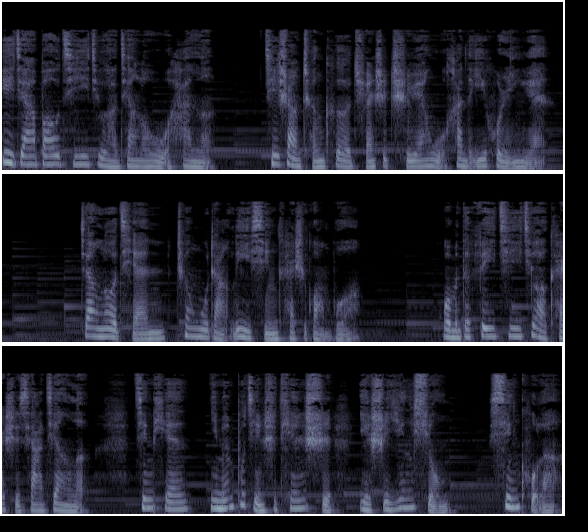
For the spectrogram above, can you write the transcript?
一家包机就要降落武汉了，机上乘客全是驰援武汉的医护人员。降落前，乘务长例行开始广播：“我们的飞机就要开始下降了。今天你们不仅是天使，也是英雄，辛苦了。”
